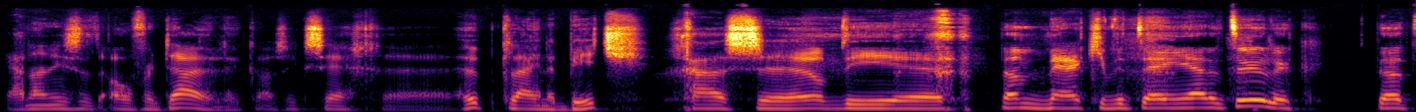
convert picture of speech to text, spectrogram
ja, dan is het overduidelijk. Als ik zeg, uh, hup, kleine bitch, ga eens uh, op die, dan merk je meteen, ja natuurlijk, dat,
